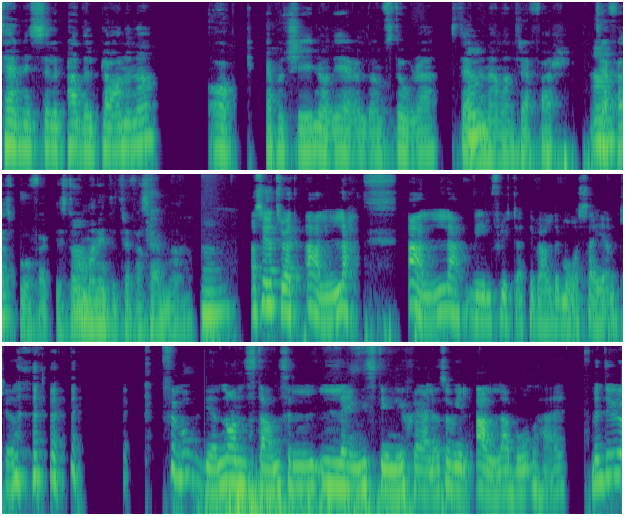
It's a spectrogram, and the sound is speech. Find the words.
Tennis eller paddelplanerna och cappuccino, det är väl de stora ställena mm. man träffar, träffas på faktiskt, om man inte träffas hemma. Mm. Alltså jag tror att alla, alla vill flytta till Valdemosa egentligen. Förmodligen någonstans längst in i själen så vill alla bo här. Men du,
